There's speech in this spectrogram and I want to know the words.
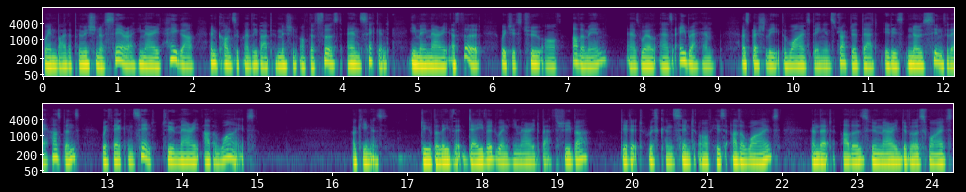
when by the permission of Sarah he married Hagar, and consequently by permission of the first and second he may marry a third, which is true of other men as well as Abraham, especially the wives being instructed that it is no sin for their husbands, with their consent, to marry other wives. Ochinus, do you believe that David, when he married Bathsheba, did it with consent of his other wives, and that others who married diverse wives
